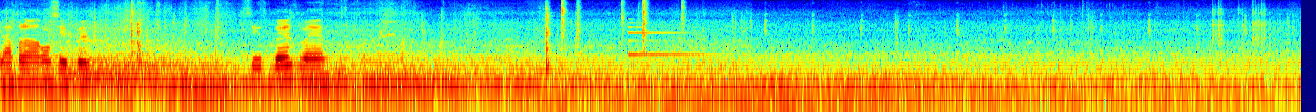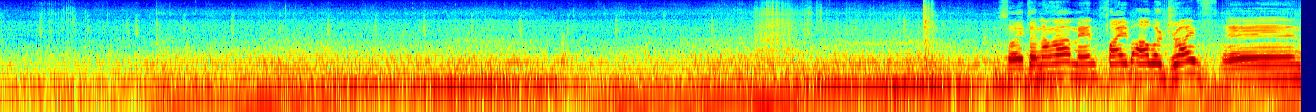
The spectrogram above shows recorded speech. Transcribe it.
Wala pala akong seatbelt. Seatbelt, man. So ito na nga men, 5 hour drive and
